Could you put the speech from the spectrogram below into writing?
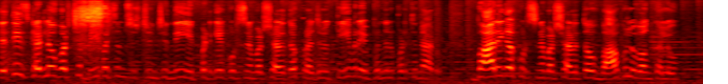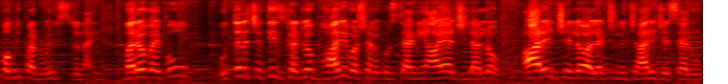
ఛత్తీస్గఢ్లో వర్ష బీభత్సం సృష్టించింది. ఇప్పటికే కురిసిన వర్షాలతో ప్రజలు తీవ్ర ఇబ్బందులు పడుతున్నారు. భారీగా కురిసిన వర్షాలతో వాగులు వంకలు పొంగి ప్రవహిస్తున్నాయి మరోవైపు ఉత్తర ఛత్తీస్గఢ్లో భారీ వర్షాలు కురుస్తాయని ఆయా జిల్లాల్లో ఆరెంజ్ ఎల్లో అలర్టులు జారీ చేశారు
